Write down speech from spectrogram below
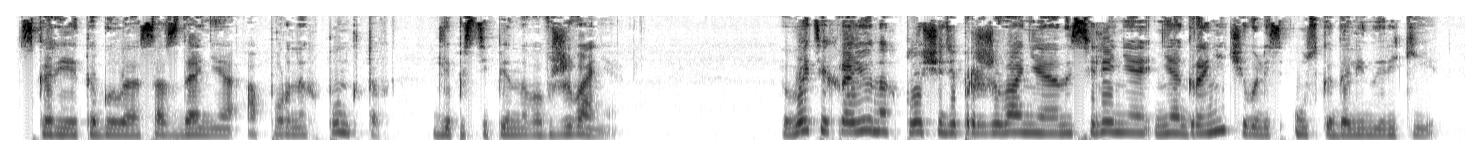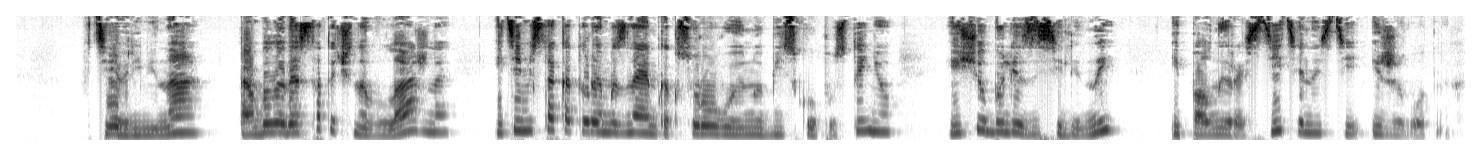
Скорее, это было создание опорных пунктов для постепенного вживания. В этих районах площади проживания населения не ограничивались узкой долиной реки. В те времена там было достаточно влажно, и те места, которые мы знаем как суровую нубийскую пустыню, еще были заселены и полны растительности и животных.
